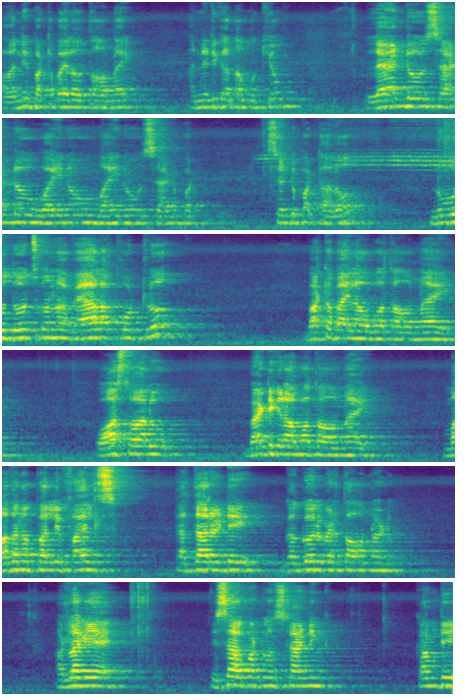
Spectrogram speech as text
అవన్నీ బట్టబయలవుతూ ఉన్నాయి. అన్నిటికన్నా ముఖ్యం land sand wine mine sand పట్ సెంటు పట్టాలో నువ్వు దోచుకున్న వేల కోట్లు బట్ట బయలవబోతూ ఉన్నాయి. వాస్తవాలు బయటికి రాబోతూ ఉన్నాయి. మదనపల్లి ఫైల్స్ పెద్దారెడ్డి గగ్గోలు పెడతా ఉన్నాడు. అట్లాగే విశాఖపట్నం స్టాండింగ్ కమిటీ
